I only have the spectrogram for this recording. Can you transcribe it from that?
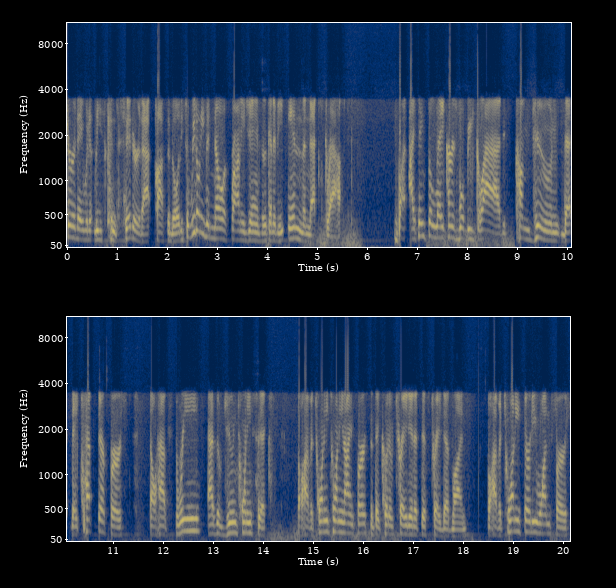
sure they would at least consider that possibility. So we don't even know if Bronny James is going to be in the next draft. But I think the Lakers will be glad come June that they kept their first. They'll have three as of June 26th. They'll have a 2029 first that they could have traded at this trade deadline. They'll have a 2031 first,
